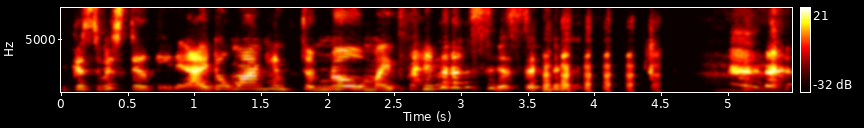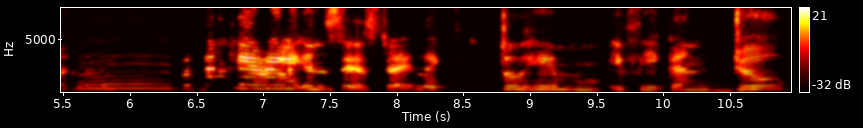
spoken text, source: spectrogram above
because we're still dating. I don't want him to know my finances. Then- but then he really insists, right? Like to him, if he can do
